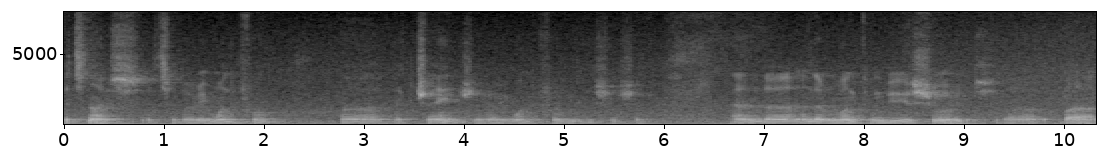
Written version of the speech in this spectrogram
it's nice. It's a very wonderful uh, exchange, a very wonderful relationship. And, uh, and everyone can be assured, uh, but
